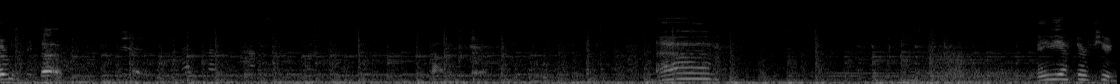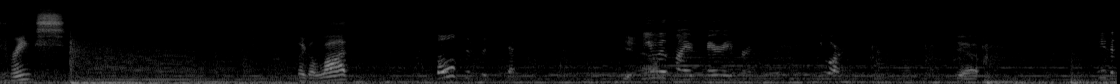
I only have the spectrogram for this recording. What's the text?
Ugh, after a few drinks. Like a lot. Volt is a definite. Yeah. He was my very first. You are. Yeah. Even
